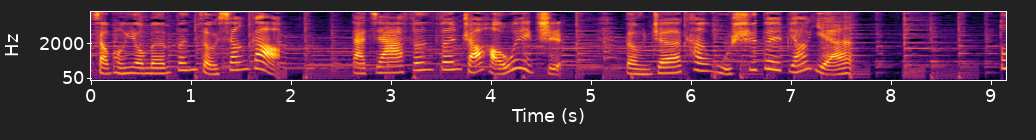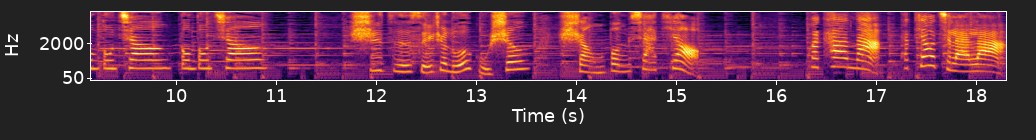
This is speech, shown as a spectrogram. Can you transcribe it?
小朋友们奔走相告，大家纷纷找好位置，等着看舞狮队表演。咚咚锵，咚咚锵，狮子随着锣鼓声上蹦下跳。快看呐，它跳起来啦！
